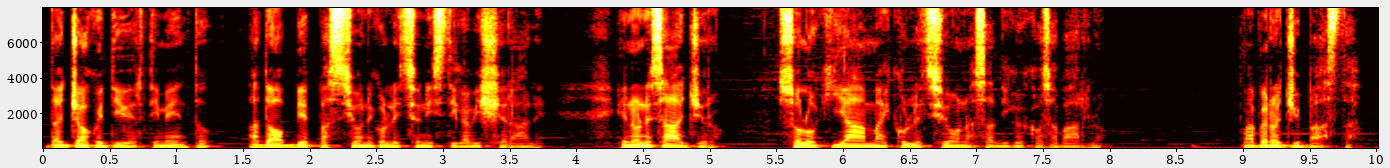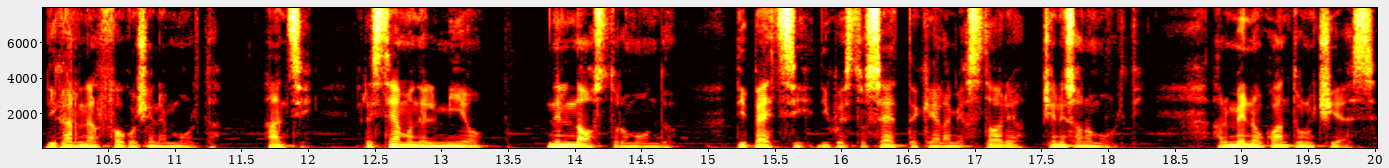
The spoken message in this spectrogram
da gioco e divertimento ad hobby e passione collezionistica viscerale. E non esagero, Solo chi ama e colleziona sa di che cosa parlo. Ma per oggi basta, di carne al fuoco ce n'è molta. Anzi, restiamo nel mio, nel nostro mondo. Di pezzi di questo set che è la mia storia ce ne sono molti, almeno quanto un UCS.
